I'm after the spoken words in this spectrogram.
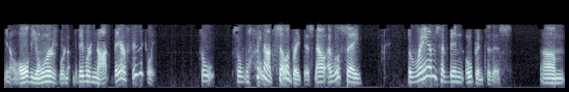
you know all the owners were they were not there physically. So so why not celebrate this? Now I will say, the Rams have been open to this. Um,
